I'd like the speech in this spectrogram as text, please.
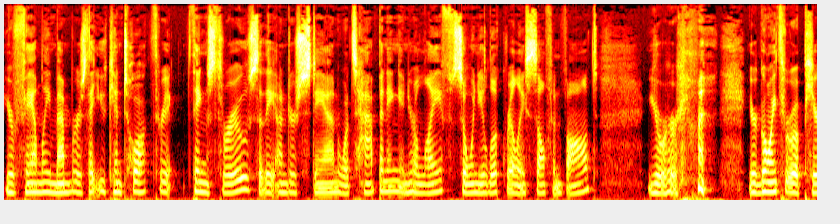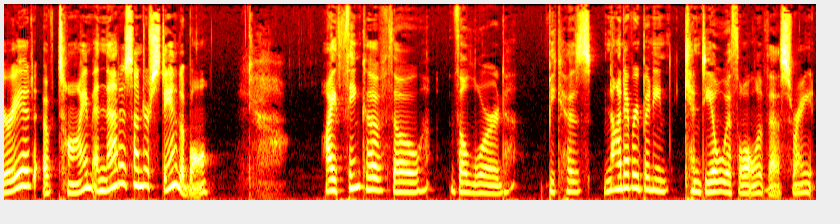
your family members that you can talk through, things through so they understand what's happening in your life. So when you look really self-involved, you're you're going through a period of time and that is understandable. I think of though the Lord because not everybody can deal with all of this, right?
